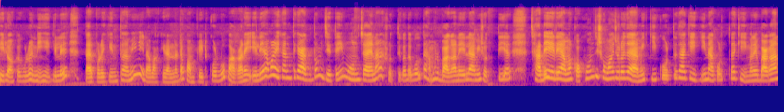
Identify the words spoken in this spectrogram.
এই লঙ্কাগুলো নিয়ে গেলে তারপরে কিন্তু আমি এটা বাকি রান্নাটা কমপ্লিট করব। বাগানে এলে আমার এখান থেকে একদম যেতেই মন চায় না। সত্যি কথা বলতে আমার বাগানে এলে আমি সত্যি আর ছাদে এলে আমার কখন যে সময় চলে যায়, আমি কি করতে থাকি, কি না করতে থাকি মানে বাগান,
